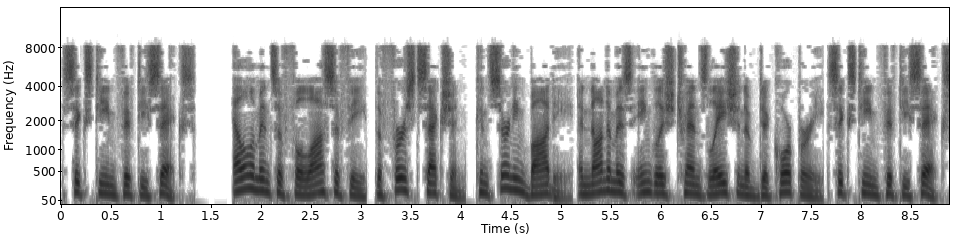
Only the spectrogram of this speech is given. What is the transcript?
1656. Elements of Philosophy, the first section, concerning body anonymous English translation of De Corpore 1656.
